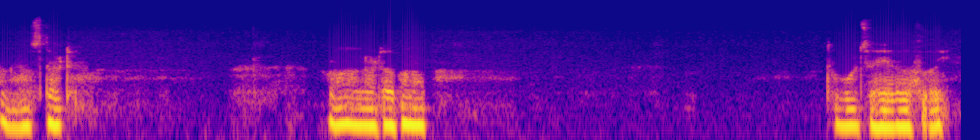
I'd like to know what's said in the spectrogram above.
then start running our dubbing up. towards the head of the fly.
